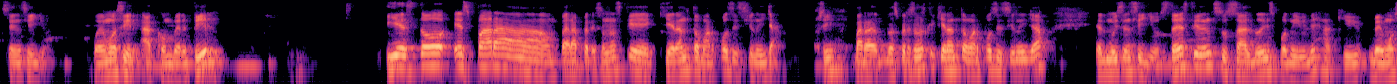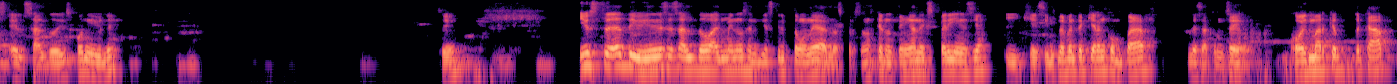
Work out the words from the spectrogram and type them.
Sencillo. Podemos ir a convertir y esto es para, para personas que quieran tomar posición y ya. ¿sí? Para las personas que quieran tomar posición y ya, es muy sencillo. Ustedes tienen su saldo disponible. Aquí vemos el saldo disponible. ¿Sí? Y ustedes dividen ese saldo al menos en 10 criptomonedas. Las personas que no tengan experiencia y que simplemente quieran comprar, les aconsejo. CoinMarketCap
